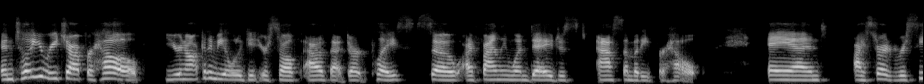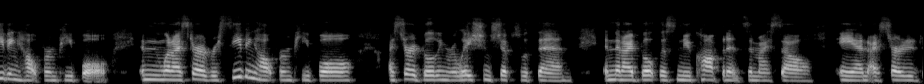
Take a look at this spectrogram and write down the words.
until you reach out for help, you're not going to be able to get yourself out of that dark place. So I finally one day just asked somebody for help. And I started receiving help from people. And when I started receiving help from people, I started building relationships with them. And then I built this new confidence in myself and I started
